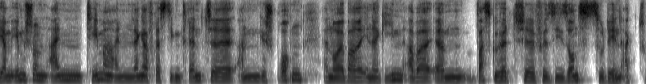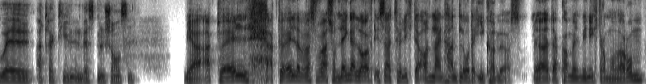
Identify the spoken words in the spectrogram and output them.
Sie haben eben schon ein Thema, einen längerfristigen Trend äh, angesprochen, erneuerbare Energien. Aber ähm, was gehört äh, für Sie sonst zu den aktuell attraktiven Investmentchancen? Ja, aktuell, aktuell, was, was schon länger läuft, ist natürlich der Onlinehandel oder E-Commerce. Ja, da kommen wir nicht drum herum.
